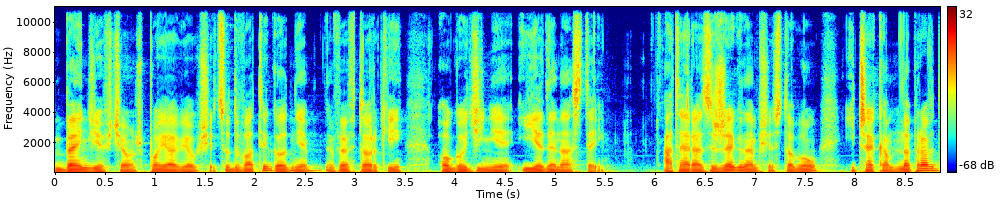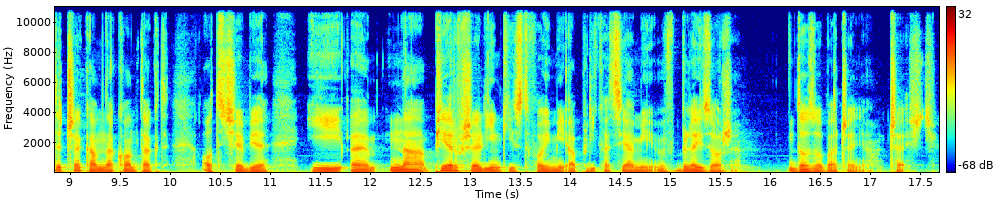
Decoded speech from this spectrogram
będzie wciąż pojawiał się co dwa tygodnie we wtorki o godzinie 11. A teraz żegnam się z Tobą i czekam, naprawdę czekam na kontakt od Ciebie i e, na pierwsze linki z Twoimi aplikacjami w Blazorze. Do zobaczenia. Cześć.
